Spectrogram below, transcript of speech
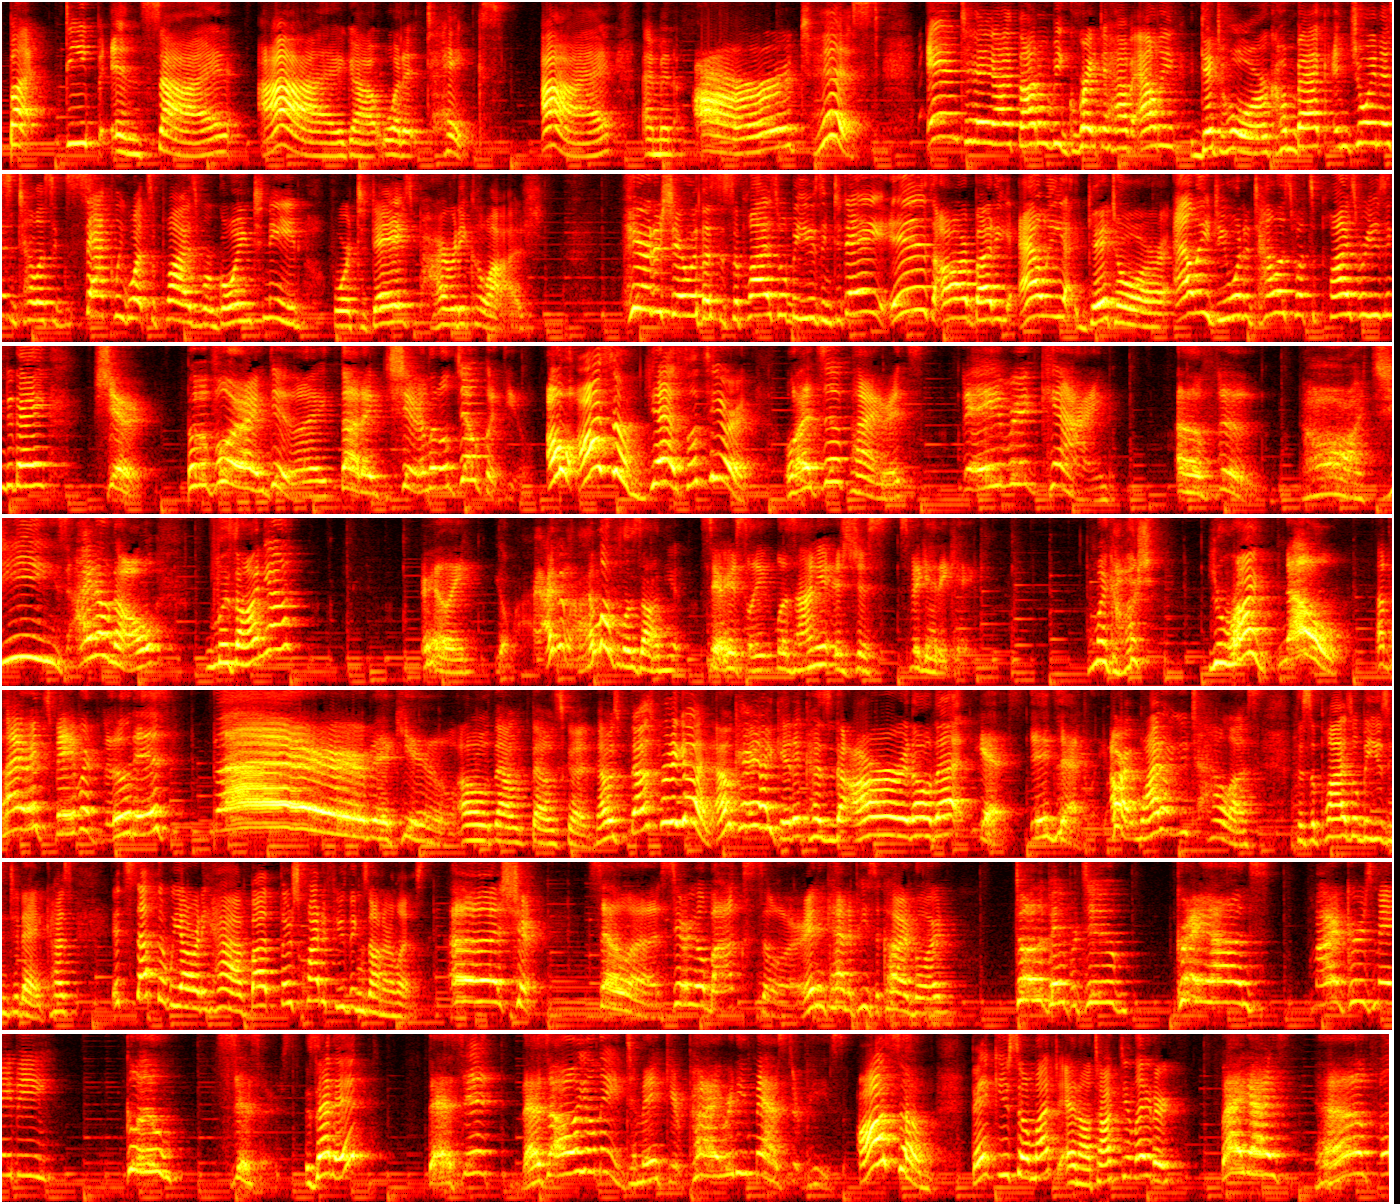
But deep inside, I got what it takes. I am an artist. I thought it would be great to have Ali Gator come back and join us and tell us exactly what supplies we're going to need for today's piratey collage. Here to share with us the supplies we'll be using today is our buddy Ali Gator. Allie, do you want to tell us what supplies we're using today? Sure, but before I do, I thought I'd share a little joke with you. Oh, awesome! Yes, let's hear it. What's a pirate's favorite kind of food? Oh, jeez, I don't know. Lasagna? Really? I, don't, I love lasagna. Seriously, lasagna is just spaghetti cake. Oh my gosh, you're right. No! A pirate's favorite food is barbecue. Oh, that, that was good. That was that was pretty good. Okay, I get it, because the R and all that. Yes, exactly. All right, why don't you tell us the supplies we'll be using today? Because it's stuff that we already have, but there's quite a few things on our list. Uh, sure. So, a uh, cereal box or any kind of piece of cardboard, toilet paper tube, crayons, markers maybe, glue, scissors. Is that it? That's it. That's all you'll need to make your piratey masterpiece. Awesome! Thank you so much, and I'll talk to you later. Bye, guys. Have fun.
